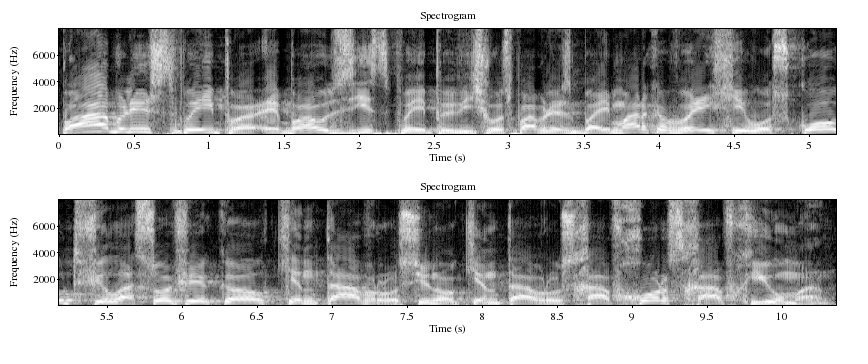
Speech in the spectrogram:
published paper about this paper, which was published by Markov, where he was called philosophical centaurus. You know, centaurus, half horse, half human.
